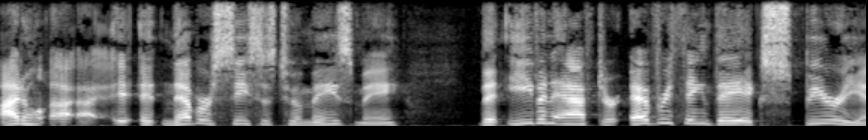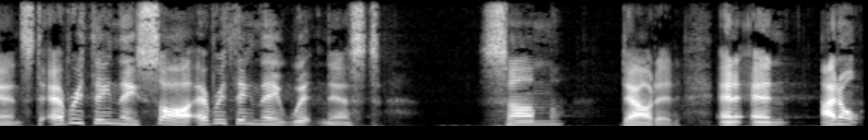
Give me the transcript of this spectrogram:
I don't, I, it, it never ceases to amaze me that even after everything they experienced, everything they saw, everything they witnessed, some doubted. And, and I don't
